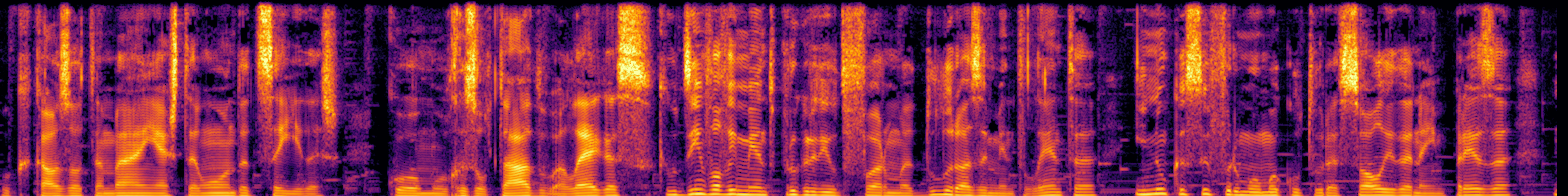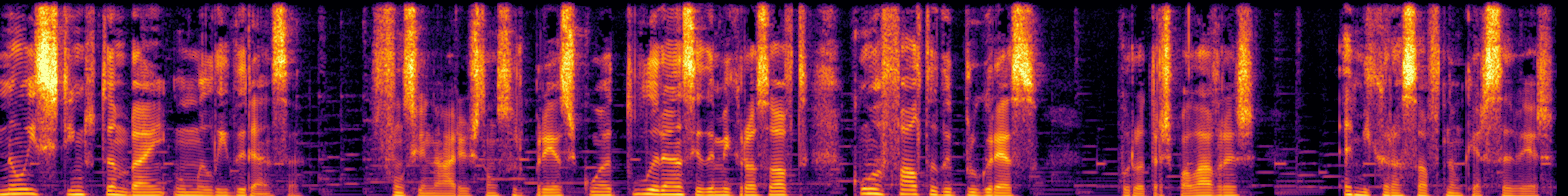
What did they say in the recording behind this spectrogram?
o que causou também esta onda de saídas. Como resultado, alega-se que o desenvolvimento progrediu de forma dolorosamente lenta e nunca se formou uma cultura sólida na empresa, não existindo também uma liderança. Funcionários estão surpresos com a tolerância da Microsoft com a falta de progresso. Por outras palavras, a Microsoft não quer saber.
